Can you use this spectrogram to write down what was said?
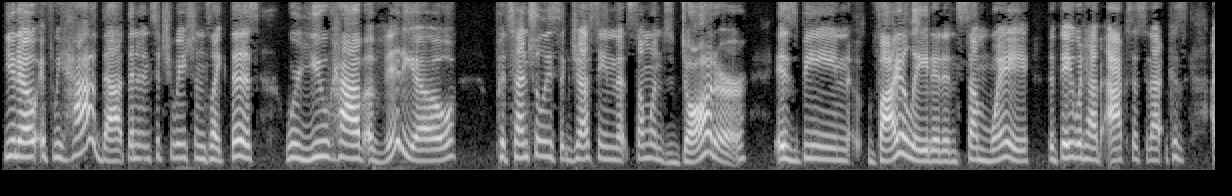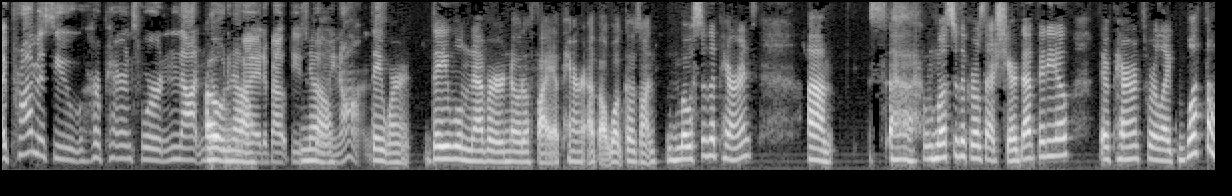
you know, if we had that, then in situations like this where you have a video potentially suggesting that someone's daughter is being violated in some way that they would have access to that because i promise you her parents were not notified oh, no. about these no, going on they weren't. They will never notify a parent about what goes on. Most of the parents um uh, most of the girls that shared that video their parents were like what the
